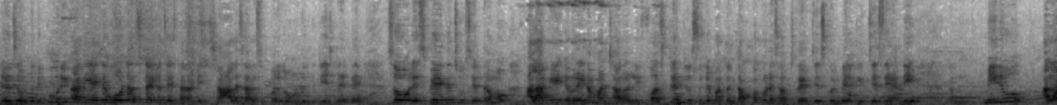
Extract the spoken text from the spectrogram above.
తెలిసి ఉంటుంది. పూరి కర్రీ అయితే హోటల్ స్టైల్లో చేస్తానండి. చాలా చాలా సూపర్గా ఉంటుంది టేస్ట్ అయితే. సో రెసిపీ అయితే చూసేద్దాము. అలాగే ఎవరైనా మన ఛానల్ని ఫస్ట్ టైం చూస్తుంటే మాత్రం తప్పకుండా సబ్స్క్రైబ్ చేసుకొని బెల్ క్లిక్ చేసేయండి. మీరు అలా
